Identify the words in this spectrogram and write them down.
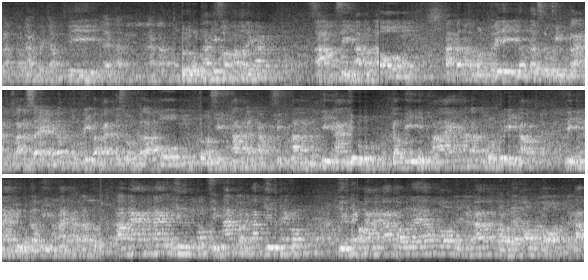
กลับเข้านั่งประจำที่และท่านนะครับผมสมุดท่านที่สองเข้ามาเลยครับสามสี่ท่านประธานรอง ท่านรัฐมนตรี ดรสุทินกลางคลังแสงรัฐมนตรีว่าการกระทรวงกลาโหมรวมสิบท่านนะครับสิบท่านที่นั่งอยู่เก้าอี้ท้ายท่านรัฐมนตรีครับ ที่นั่งอยู่เก้าอี้ท้ายท่านรัฐมนตรีเอานั่งนั่งยืนครบสิบท่านก่อนนะครับยืนให้ครบยืนให้พร้อมกันนะครับพร้อมแล้วมอบเลยนะครับพร้อมแล้วมอบก่อนนะครับ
